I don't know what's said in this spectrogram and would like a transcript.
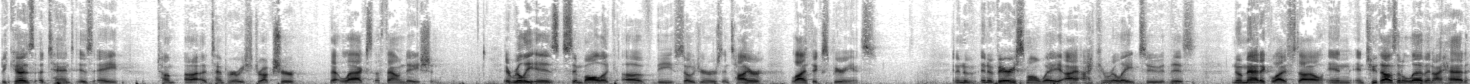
Because a tent is a, uh, a temporary structure that lacks a foundation. It really is symbolic of the sojourner's entire life experience. And in a, in a very small way, I, I, can relate to this nomadic lifestyle. In, in 2011, I had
